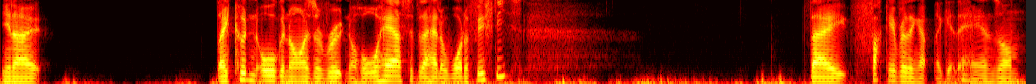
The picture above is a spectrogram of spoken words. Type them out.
you know, they couldn't organise a route in a whorehouse if they had a wad of 50s. They fuck everything up they get their hands on.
